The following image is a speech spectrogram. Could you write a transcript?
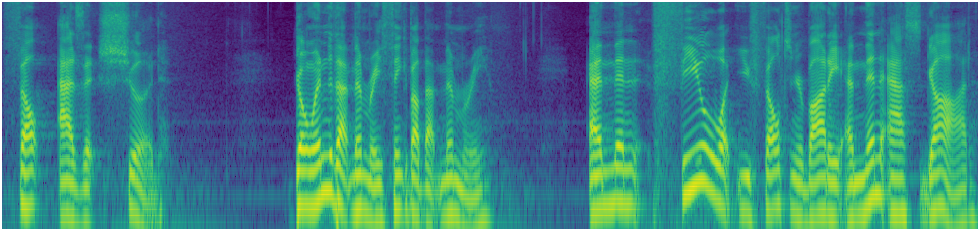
felt as it should. Go into that memory, think about that memory, and then feel what you felt in your body, and then ask God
